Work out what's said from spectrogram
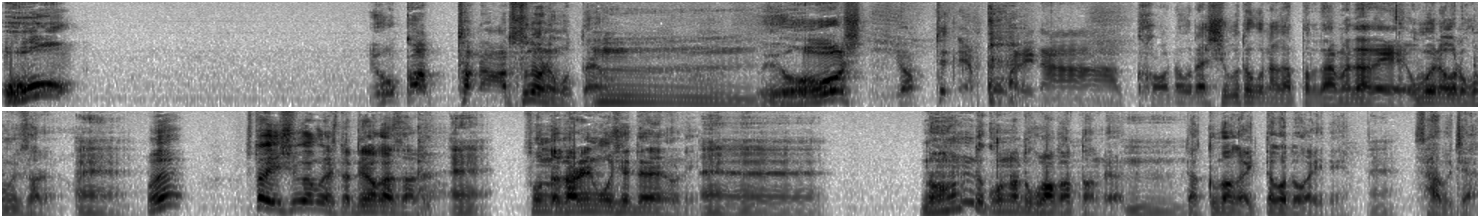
え、およかったな素直に思ったよ。よしやってねやっぱりな。このぐらいしぶとくなかったらダメだで。思いながらコメントされええ。え？そしたら1週間ぐらいしたら電話かけたの。よ、ええ、そんな誰にも教えてないのに、ええええなんでこんなとこ分かったんだよ、うん、だ熊が言ったことがいいね、ええ、サブちゃん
